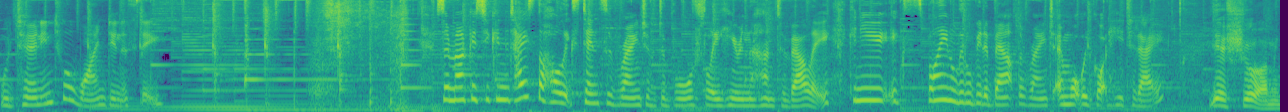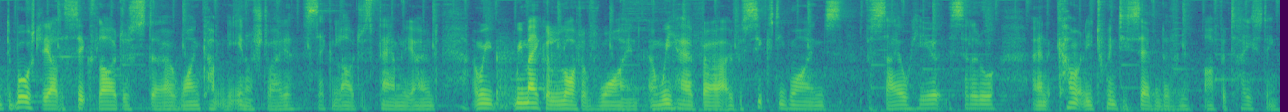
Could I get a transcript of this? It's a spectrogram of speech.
would turn into a wine dynasty. So Marcus, you can taste the whole extensive range of De Bortoli here in the Hunter Valley. Can you explain a little bit about the range and what we've got here today? Yeah, sure. I mean, De Bortoli are the sixth largest uh, wine company in Australia, second largest family owned, and we, we make a lot of wine. And we have uh, over 60 wines for sale here at the cellar door, and currently 27 of them are for tasting.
